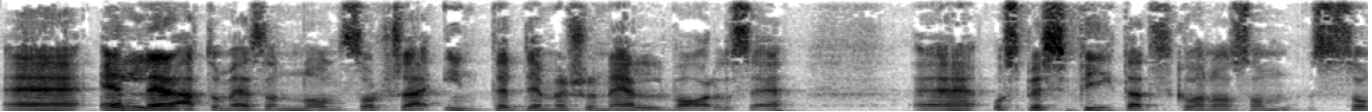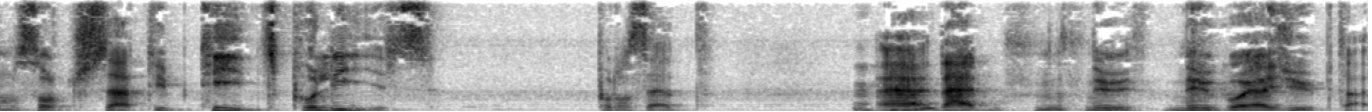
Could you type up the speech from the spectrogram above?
Eh, eller att de är som någon sorts så här interdimensionell varelse. Eh, och specifikt att det ska vara någon som, som sorts så här, typ tidspolis. På något sätt. Eh, det här, nu, nu går jag djupt här.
